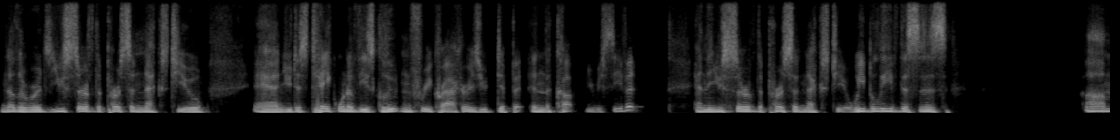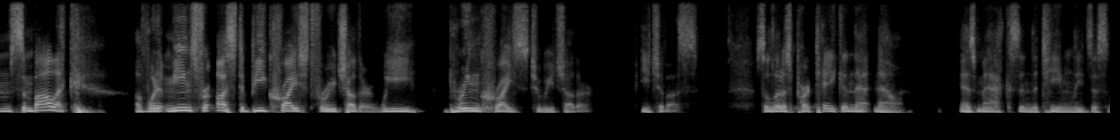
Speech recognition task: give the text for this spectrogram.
In other words, you serve the person next to you and you just take one of these gluten free crackers, you dip it in the cup, you receive it, and then you serve the person next to you. We believe this is um, symbolic of what it means for us to be Christ for each other. We bring Christ to each other, each of us. So let us partake in that now as Max and the team leads us.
